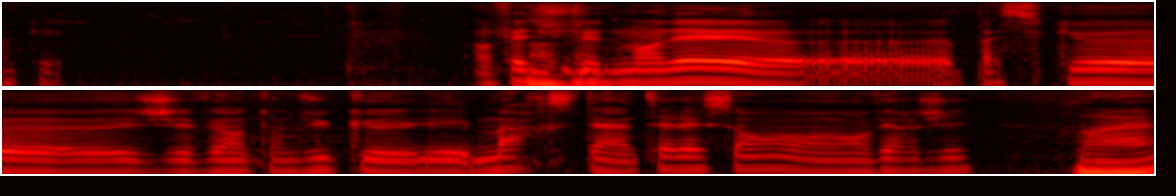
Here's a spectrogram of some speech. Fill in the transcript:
Ok. En fait, je te demandais euh, parce que j'avais entendu que les mares c'était intéressant en verger. Ouais.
